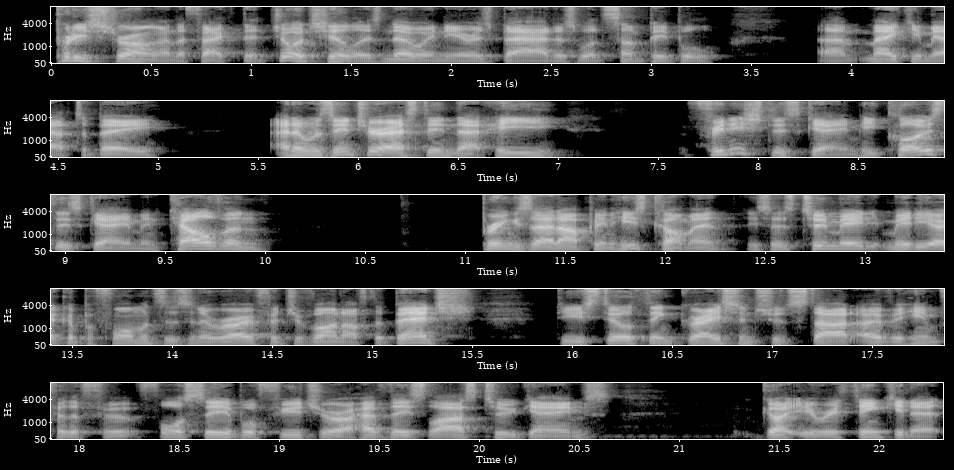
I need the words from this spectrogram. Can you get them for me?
pretty strong on the fact that George Hill is nowhere near as bad as what some people uh, make him out to be. And it was interesting that he finished this game, he closed this game, and Calvin brings that up in his comment. He says, Two med- mediocre performances in a row for Jevon off the bench. Do you still think Grayson should start over him for the f- foreseeable future, or have these last two games got you rethinking it?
